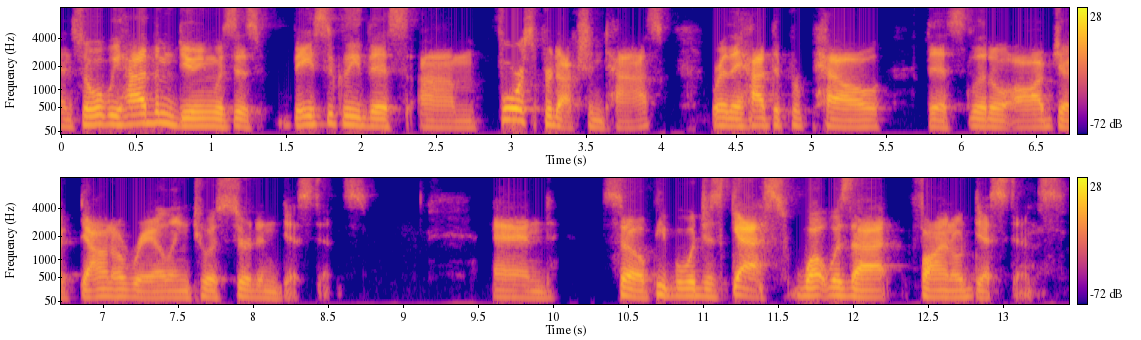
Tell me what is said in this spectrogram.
And so what we had them doing was this basically this um, force production task where they had to propel this little object down a railing to a certain distance. And so people would just guess what was that final distance.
